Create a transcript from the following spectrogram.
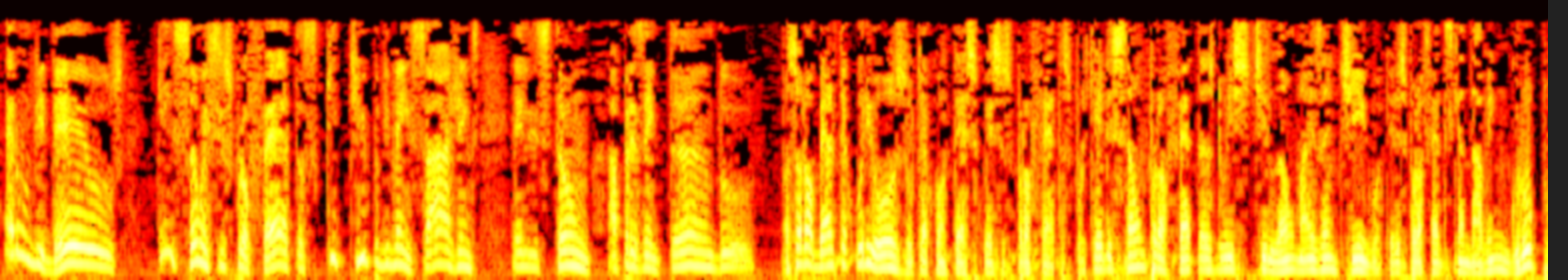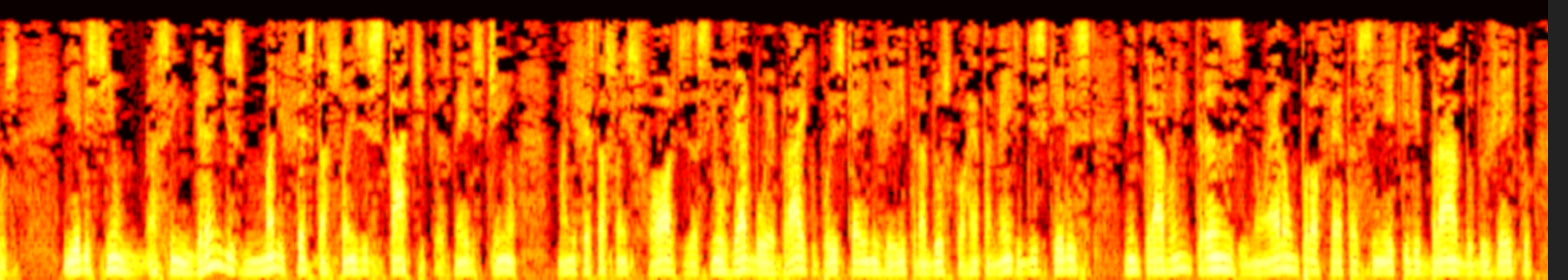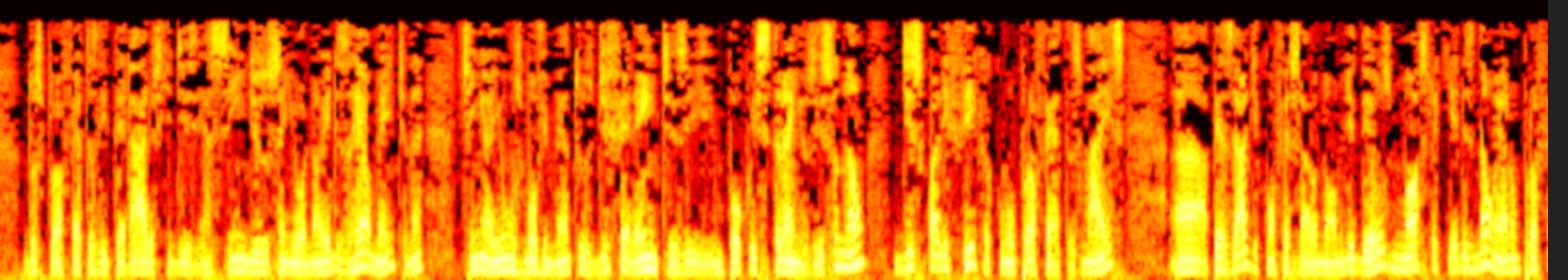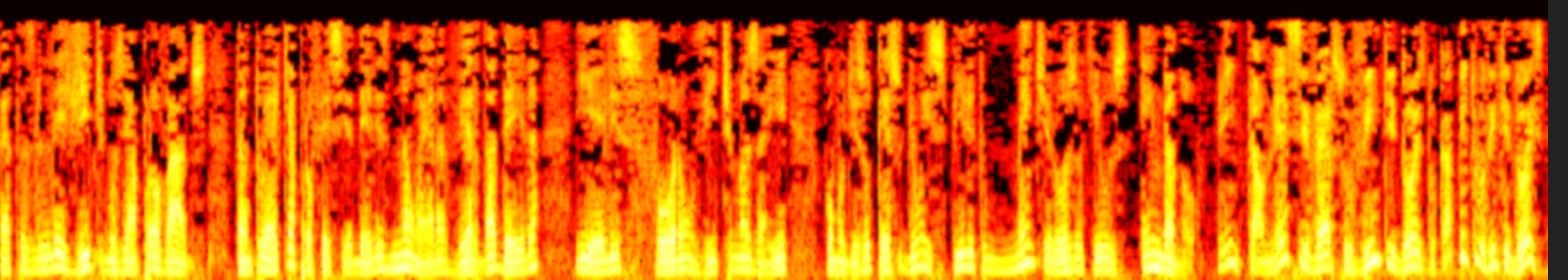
Eram de Deus? Quem são esses profetas? Que tipo de mensagens eles estão apresentando? Pastor Alberto, é curioso o que acontece com esses profetas, porque eles são profetas do estilão mais antigo, aqueles profetas que andavam em grupos e eles tinham, assim, grandes manifestações estáticas, né? Eles tinham manifestações fortes, assim, o verbo hebraico, por isso que a NVI traduz corretamente, diz que eles entravam em transe, não era um profeta, assim, equilibrado do jeito dos profetas literários que dizem assim diz o Senhor. Não, eles realmente, né, tinham aí uns movimentos diferentes e um pouco estranhos. Isso não desqualifica como profetas, mas ah, apesar de confessar o nome de Deus, mostra que eles não eram profetas legítimos e aprovados. Tanto é que a profecia deles não era verdadeira e eles foram vítimas aí, como diz o texto, de um espírito mentiroso que os enganou. Então, nesse verso 22 do capítulo 22,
